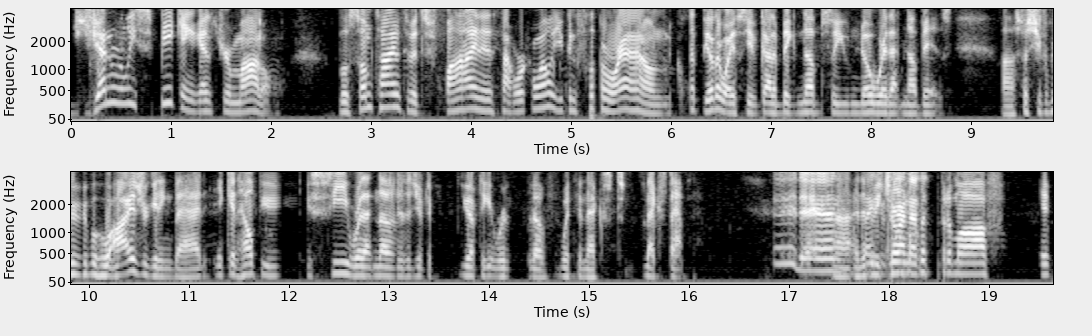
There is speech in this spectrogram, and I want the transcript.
Generally speaking, against your model. Though sometimes if it's fine and it's not working well, you can flip them around, clip the other way, so you've got a big nub, so you know where that nub is. Uh, especially for people whose eyes are getting bad, it can help you, you see where that nub is that you have to you have to get rid of with the next next step. Hey Dan, uh, and then be careful clipping them off. If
